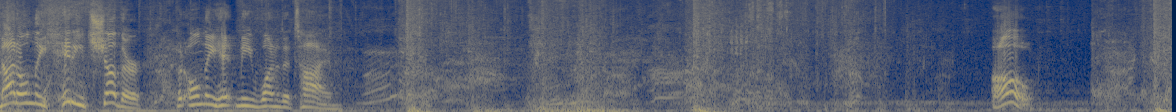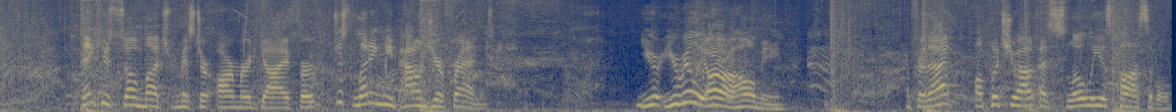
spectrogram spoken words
not only hit each other, but only hit me one at a time. Oh. Thank you so much, Mr. Armored Guy, for just letting me pound your friend. You, you really are a homie. And for that, I'll put you out as slowly as possible.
